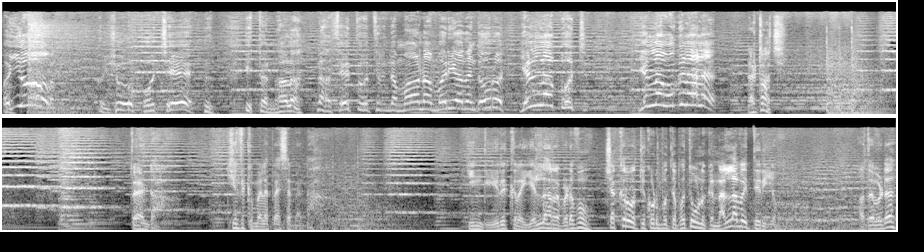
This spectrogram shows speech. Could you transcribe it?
ஐயோ ஐயோ போச்சே. இத்தனை நாளா நான் சேர்த்து வச்சிருந்த மான மரியாதை கௌரவம் எல்லாம் போச்சு. எல்லாம் உங்களால. நட்ராஜ். வேண்டாம் இதுக்கு மேல பேச வேண்டாம். இங்க இருக்கிற எல்லார விடவும் சக்கரவர்த்தி குடும்பத்தை பத்தி உனக்கு நல்லாவே தெரியும். அதை விட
